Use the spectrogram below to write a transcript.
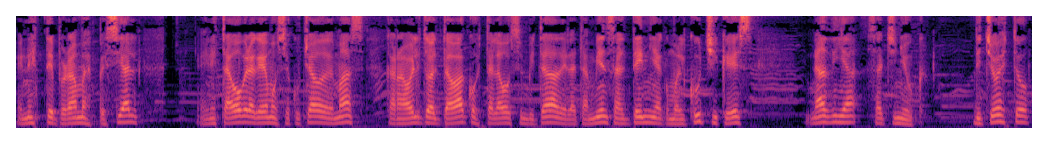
en este programa especial en esta obra que hemos escuchado además, Carnavalito del Tabaco, está la voz invitada de la también salteña como el Cuchi, que es Nadia Sachiñuk. Dicho esto,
